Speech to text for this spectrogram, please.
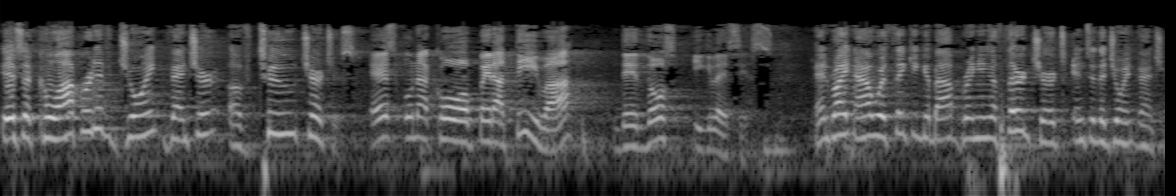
is a cooperative joint venture of two churches. es una cooperativa de dos iglesias. And right now we're thinking about bringing a third church into the joint venture.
